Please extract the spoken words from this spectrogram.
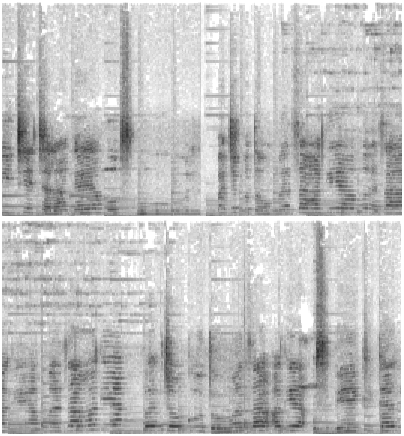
पीछे चला गया वो स्कूल। बच्चों को तो मज़ा आ गया, मज़ा आ गया, मज़ा आ गया। बच्चों को तो मज़ा आ गया उसे देख कर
